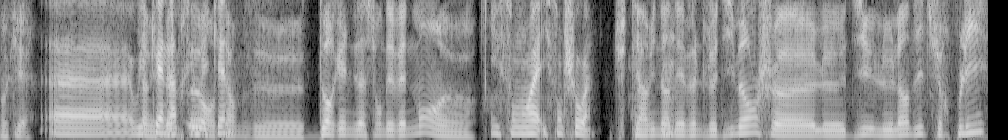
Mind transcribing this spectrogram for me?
Ok. euh, week-end après eux, En week-end. termes de d'organisation d'événements, euh, Ils sont, ouais, ils sont chauds. Ouais. tu termines un Mm. event le dimanche, euh, le, di- le lundi tu replies,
